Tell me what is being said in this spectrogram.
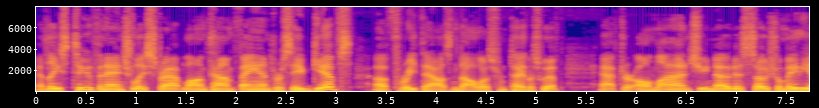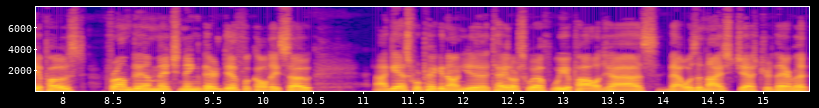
At least two financially strapped longtime fans received gifts of $3,000 from Taylor Swift after online she noticed social media posts from them mentioning their difficulty. So I guess we're picking on you, Taylor Swift. We apologize. That was a nice gesture there, but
